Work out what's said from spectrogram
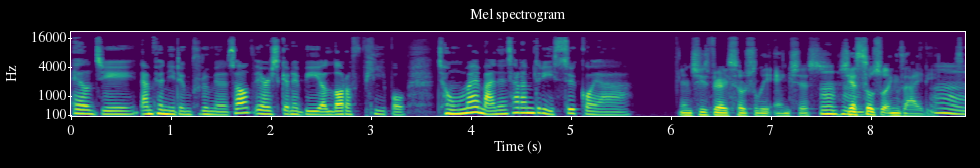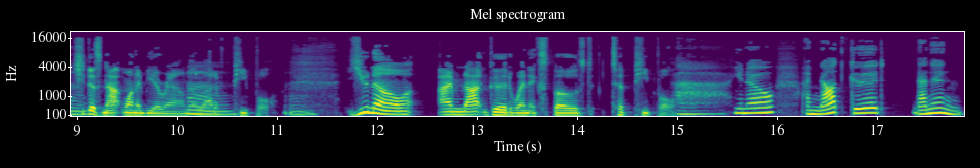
LG 남편 이름 부르면서 There's gonna be a lot of people. 정말 많은 사람들이 있을 거야. And she's very socially anxious. She has social anxiety. She does not want to be around a lot of people. You know, I'm not good when exposed to people. 아, you know, I'm not good. 나는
